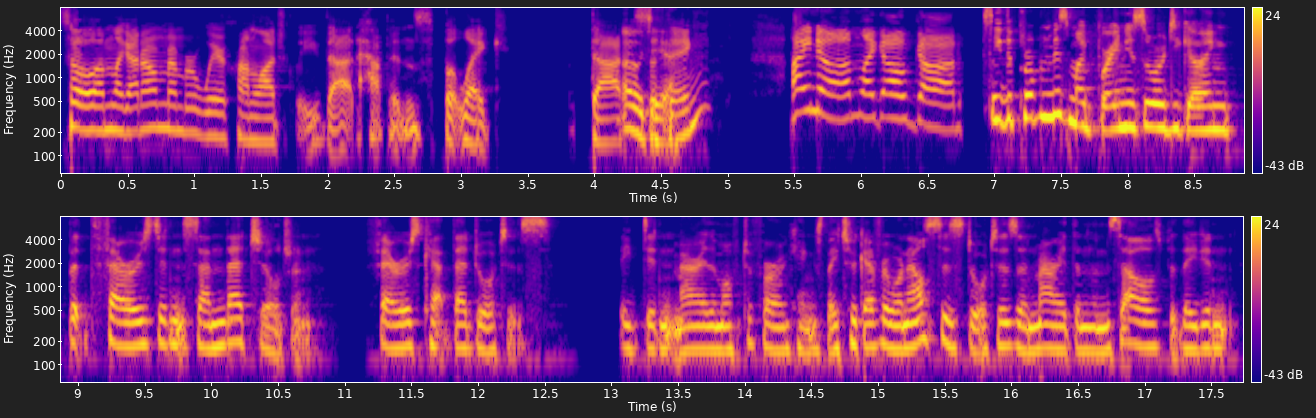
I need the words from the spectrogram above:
So I'm like, I don't remember where chronologically that happens, but like that's oh, the thing. I know. I'm like, oh God. See, the problem is my brain is already going, but pharaohs didn't send their children. Pharaohs kept their daughters. They didn't marry them off to foreign kings. They took everyone else's daughters and married them themselves, but they didn't.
